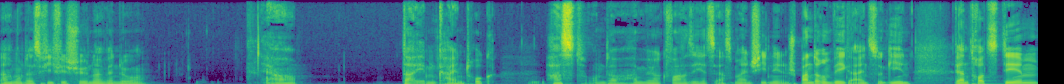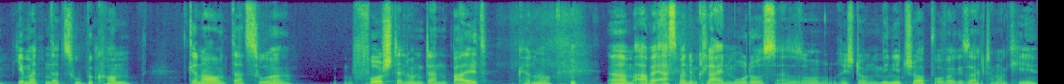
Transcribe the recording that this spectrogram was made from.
Ähm, und das ist viel, viel schöner, wenn du ja da eben keinen Druck hast. Und da haben wir quasi jetzt erstmal entschieden, den entspannteren Weg einzugehen. Wir werden trotzdem jemanden dazu bekommen, genau dazu Vorstellung dann bald, genau. ähm, aber erstmal in einem kleinen Modus, also so Richtung Minijob, wo wir gesagt haben, okay,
